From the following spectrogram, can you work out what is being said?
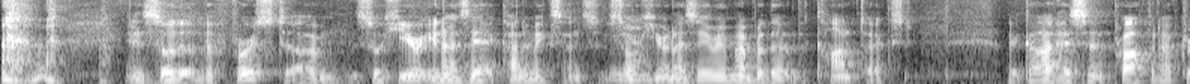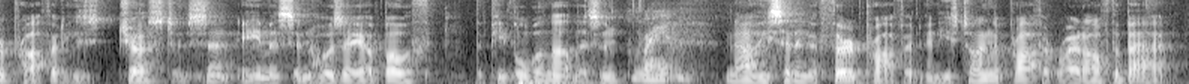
and so the, the first, um, so here in Isaiah, it kind of makes sense. So Yeah. here in Isaiah, remember the, the context that God has sent prophet after prophet. He's just sent Amos and Hosea both. The people will not listen. Right. Now he's sending a third prophet, and he's telling the prophet right off the bat,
